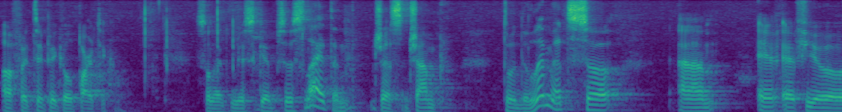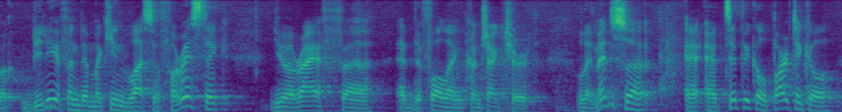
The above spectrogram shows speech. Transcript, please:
of a typical particle. So let me skip this slide and just jump to the limits. So um, if, you believe in the McKean-Vlasov heuristic, you arrive uh, at the following conjectured limits. So a, a, typical particle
